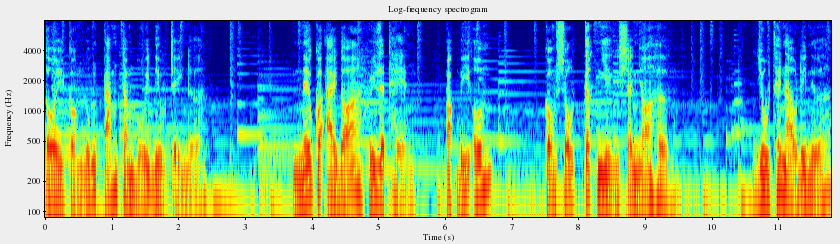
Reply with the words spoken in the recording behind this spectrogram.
tôi còn đúng 800 buổi điều trị nữa. Nếu có ai đó hủy lịch hẹn hoặc bị ốm con số tất nhiên sẽ nhỏ hơn. Dù thế nào đi nữa,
